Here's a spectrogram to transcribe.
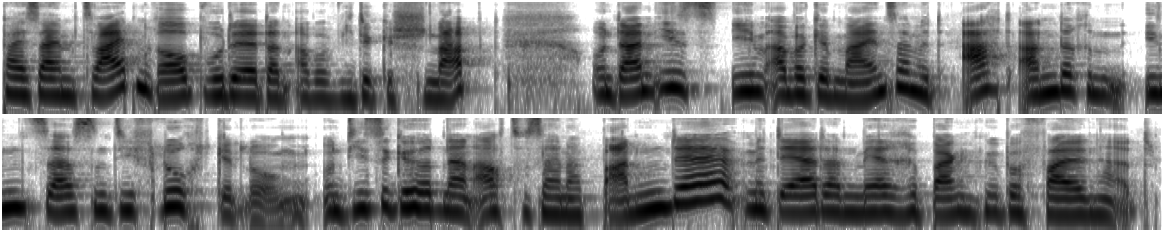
Bei seinem zweiten Raub wurde er dann aber wieder geschnappt und dann ist ihm aber gemeinsam mit acht anderen Insassen die Flucht gelungen. Und diese gehörten dann auch zu seiner Bande, mit der er dann mehrere Banken überfallen hat.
